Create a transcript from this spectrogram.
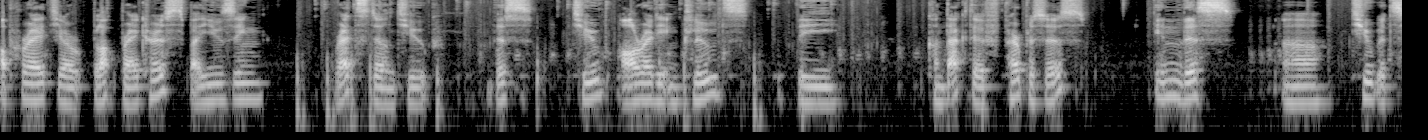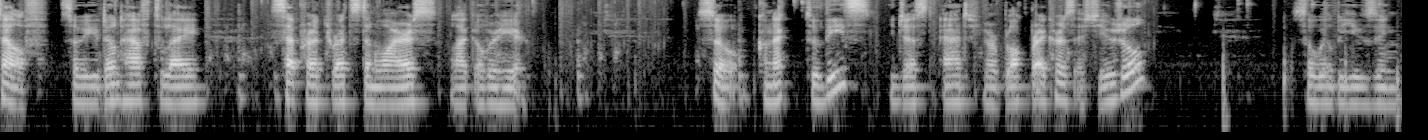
operate your block breakers by using redstone tube. This tube already includes the conductive purposes in this uh, tube itself, so you don't have to lay separate redstone wires like over here. So connect to these, you just add your block breakers as usual. So we'll be using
